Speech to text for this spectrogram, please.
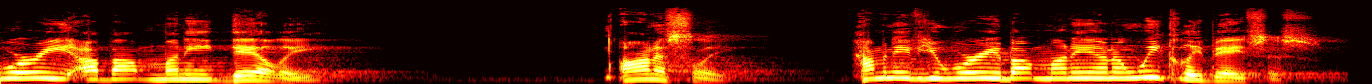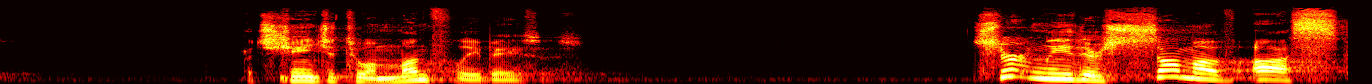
worry about money daily? Honestly. How many of you worry about money on a weekly basis? Let's change it to a monthly basis. Certainly, there's some of us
